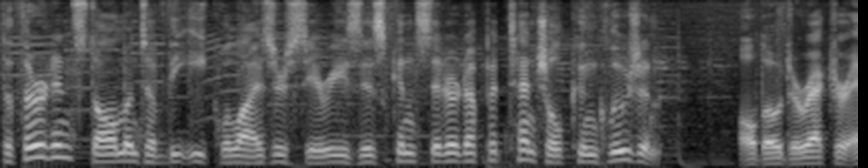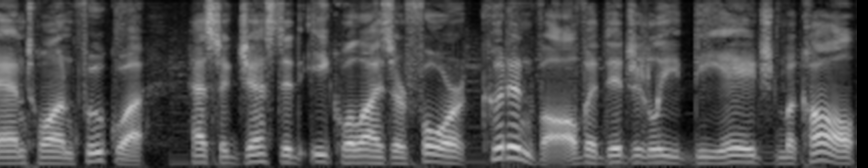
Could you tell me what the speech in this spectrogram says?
The third installment of the Equalizer series is considered a potential conclusion, although director Antoine Fuqua has suggested Equalizer 4 could involve a digitally de-aged McCall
